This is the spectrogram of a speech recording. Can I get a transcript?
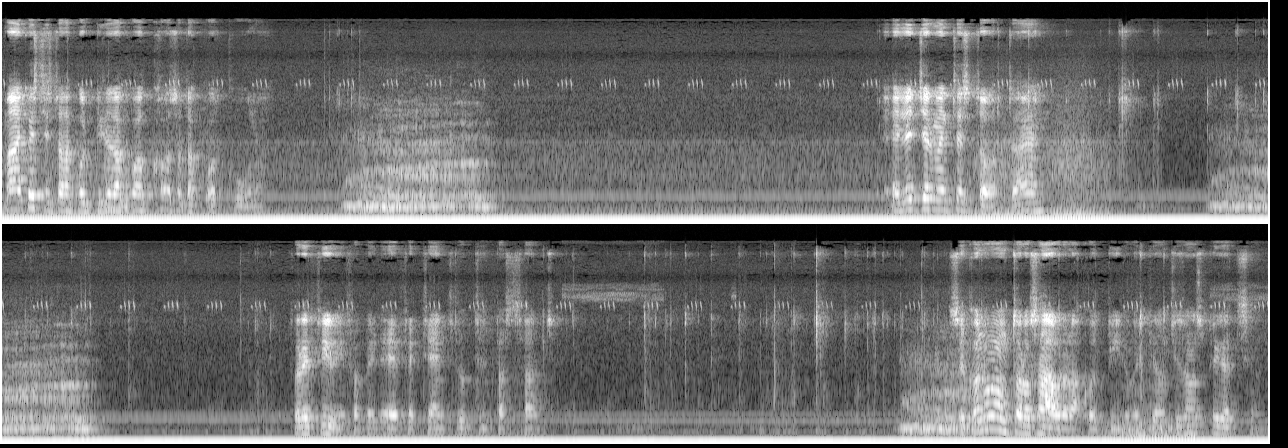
ma questa è stata colpita da qualcosa da qualcuno è leggermente storta eh. Pure più vi fa vedere effettivamente tutto il passaggio. Secondo me un torosauro l'ha colpito perché non ci sono spiegazioni.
